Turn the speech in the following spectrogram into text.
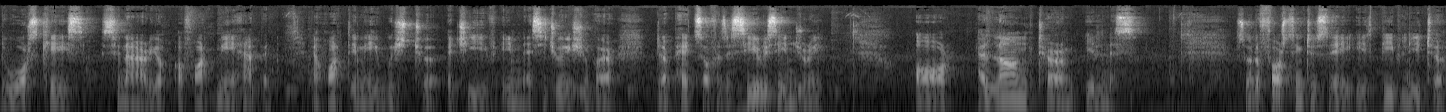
the worst case scenario of what may happen and what they may wish to achieve in a situation where their pet suffers a serious injury or a long term illness. So, the first thing to say is people need to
